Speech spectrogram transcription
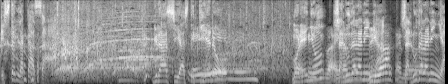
está en la casa. Gracias, te quiero. Moreño, saluda a la niña. Diva. Saluda a la niña.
